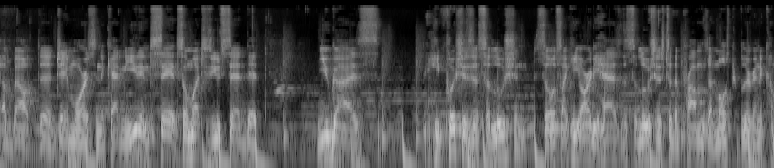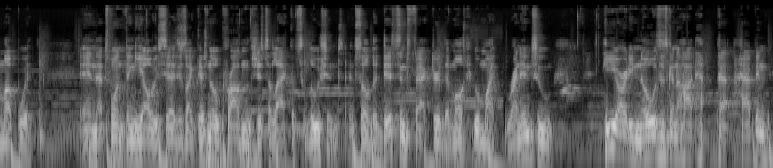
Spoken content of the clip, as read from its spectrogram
about the Jay Morrison Academy, you didn't say it so much as you said that you guys he pushes a solution. So it's like he already has the solutions to the problems that most people are going to come up with. And that's one thing he always says is like, there's no problems, just a lack of solutions. And so the distance factor that most people might run into, he already knows it's going to ha- ha- happen.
